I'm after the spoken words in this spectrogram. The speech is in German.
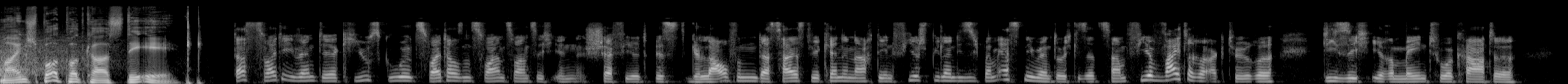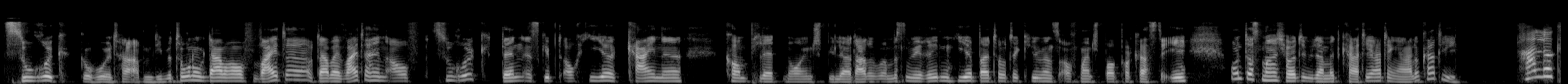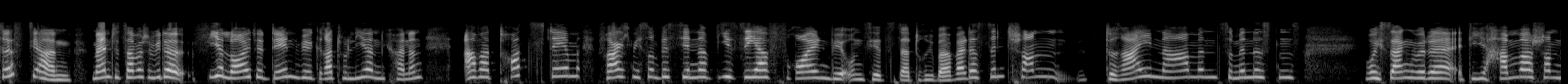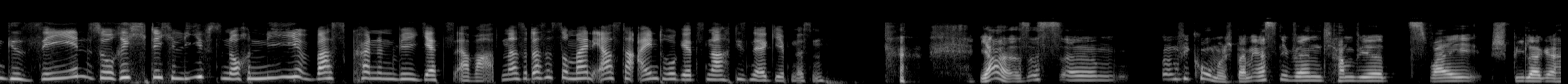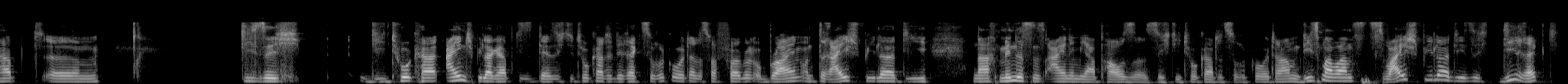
meinsportpodcast.de. Das zweite Event der Q-School 2022 in Sheffield ist gelaufen. Das heißt, wir kennen nach den vier Spielern, die sich beim ersten Event durchgesetzt haben, vier weitere Akteure, die sich ihre Main-Tour-Karte zurückgeholt haben. Die Betonung darauf weiter, dabei weiterhin auf zurück, denn es gibt auch hier keine komplett neuen Spieler. Darüber müssen wir reden hier bei Total Clearance auf meinsportpodcast.de. Und das mache ich heute wieder mit Kathi Hartinger. Hallo Kathi. Hallo Christian. Mensch, jetzt haben wir schon wieder vier Leute, denen wir gratulieren können. Aber trotzdem frage ich mich so ein bisschen, na, wie sehr freuen wir uns jetzt darüber? Weil das sind schon drei Namen zumindestens wo ich sagen würde, die haben wir schon gesehen, so richtig lief es noch nie. Was können wir jetzt erwarten? Also das ist so mein erster Eindruck jetzt nach diesen Ergebnissen. Ja, es ist ähm, irgendwie komisch. Beim ersten Event haben wir zwei Spieler gehabt, ähm, die sich die Tourkarte, ein Spieler gehabt, der sich die Tourkarte direkt zurückgeholt hat, das war Fergal O'Brien und drei Spieler, die nach mindestens einem Jahr Pause sich die Tourkarte zurückgeholt haben. Diesmal waren es zwei Spieler, die sich direkt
